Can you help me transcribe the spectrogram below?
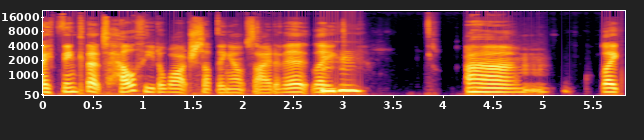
I think that's healthy to watch something outside of it. Like Mhm. um like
